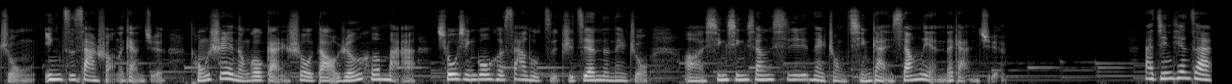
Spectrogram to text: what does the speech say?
种英姿飒爽的感觉，同时也能够感受到人和马、丘行宫和萨路子之间的那种啊惺惺相惜、那种情感相连的感觉。那今天在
